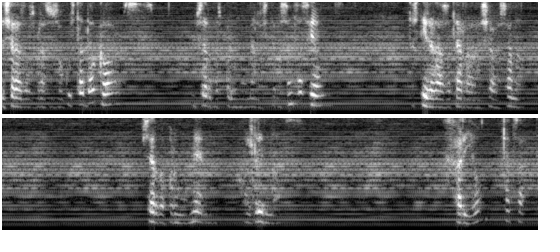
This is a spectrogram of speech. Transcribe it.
Deixaràs els braços al costat del cos. Observes per un moment les teves sensacions. T'estiraràs a terra de Shavasana. Observa per un moment els ritmes. Hari Om Tat Sat.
